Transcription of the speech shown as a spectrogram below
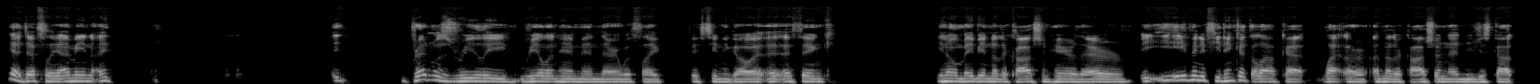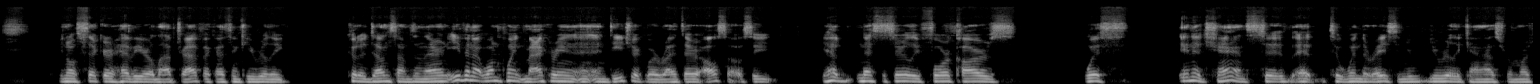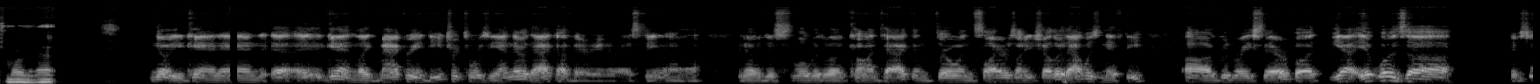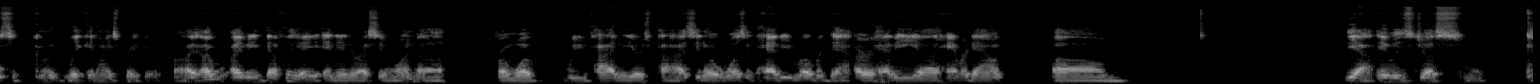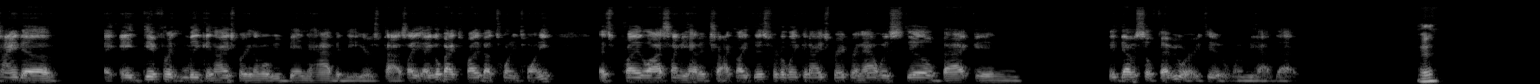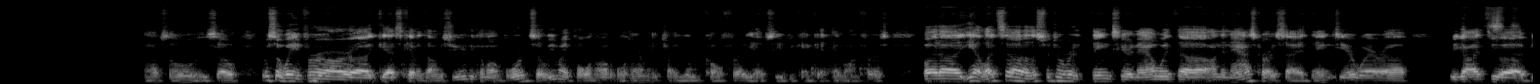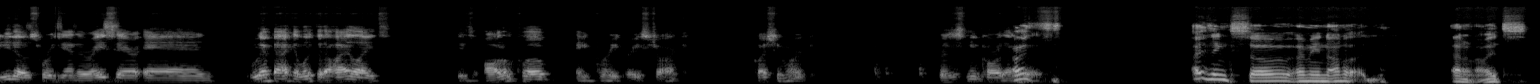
Yeah, definitely. I mean, I Brent was really reeling him in there with like 15 to go. I, I think, you know, maybe another caution here or there. Even if you didn't get the lap cat or another caution and you just got, you know, thicker, heavier lap traffic, I think he really could have done something there. And even at one point, Macri and, and Dietrich were right there also. So you, you had necessarily four cars with in a chance to to win the race, and you you really can't ask for much more than that. No, you can. And uh, again, like Macri and Dietrich towards the end there, that got very interesting. Uh, you know, just a little bit of a contact and throwing sliders on each other. That was nifty. Uh, good race there. But yeah, it was. Uh, it was just a good Lincoln icebreaker. I, I, mean, definitely a, an interesting one uh, from what we've had in years past. You know, it wasn't heavy rubber down or heavy uh, hammer down. Um, yeah, it was just kind of a, a, different Lincoln icebreaker than what we've been having the years past. I, I, go back to probably about 2020. That's probably the last time you had a track like this for the Lincoln icebreaker, and that was still back in. I think that was still February too when we had that. Yeah. Absolutely. So we're still waiting for our uh, guest Kevin Thomas Jr. to come on board. So we might pull an audible here. I might try and go call Freddie up see if we can't get him on first. But uh, yeah, let's uh, let's switch over to things here now with uh, on the NASCAR side of things here, where uh, we got to uh, beat us towards the end of the race there, and we went back and looked at the highlights. Is Auto Club a great racetrack? Question mark. Or is this new car that I, good? I think so. I mean, I don't, I don't know. It's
